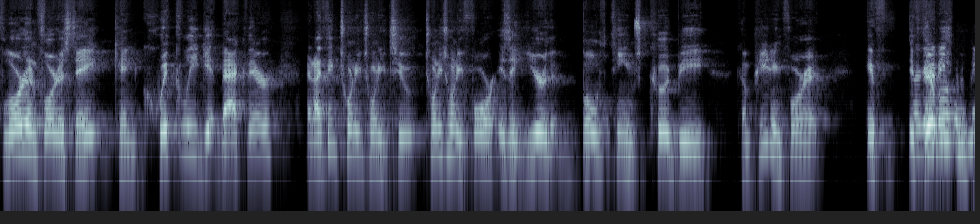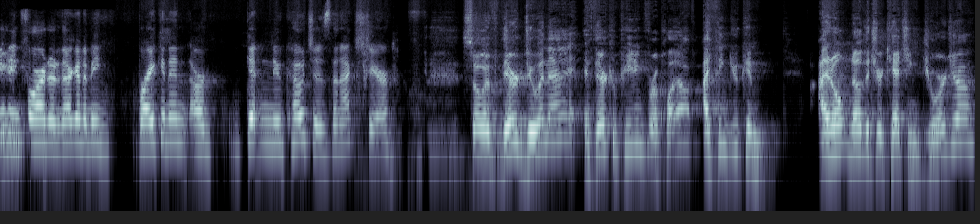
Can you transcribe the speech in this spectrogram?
Florida and Florida State can quickly get back there, and I think 2022 2024 is a year that both teams could be competing for it. If if they're, they're both competing, competing for it, or they're going to be breaking in or getting new coaches the next year. So if they're doing that, if they're competing for a playoff, I think you can. I don't know that you're catching Georgia,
